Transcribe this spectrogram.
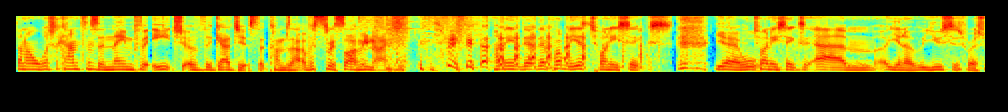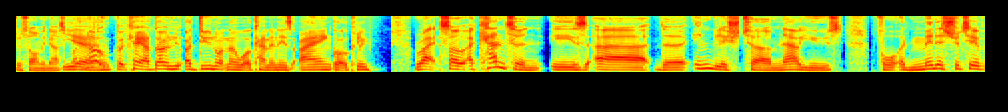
Don't know. What's a canton? It's a name for each of the gadgets that comes out of a Swiss Army knife. I mean, there, there probably is 26, yeah, well, 26 um, you know, uses for a Swiss Army knife. But yeah. no. But Kay, I don't, I do not know what a cannon is. I ain't got a clue. Right. So a canton is uh, the English term now used for administrative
